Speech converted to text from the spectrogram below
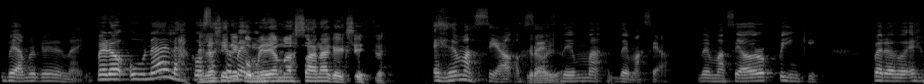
Vean Brooklyn Nine-Nine. Pero una de las cosas. Es la serie de comedia más sana que existe. Es demasiado, o sea, es demasiado. Demasiado pinky. Pero, es,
